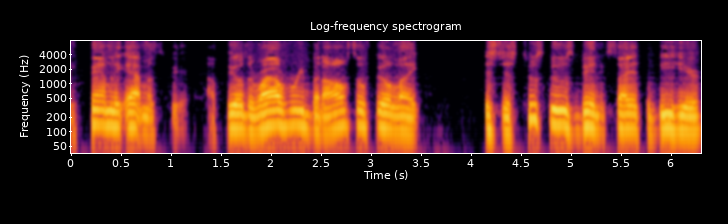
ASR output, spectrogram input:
a family atmosphere. I feel the rivalry, but I also feel like it's just two schools being excited to be here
